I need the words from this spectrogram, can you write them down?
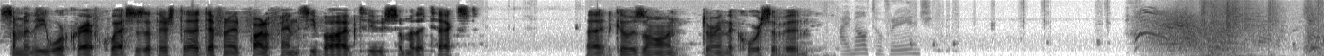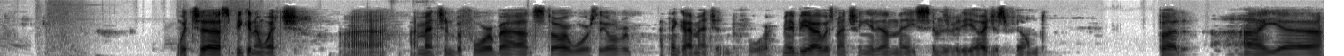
some of the Warcraft quests is that there's a definite Final Fantasy vibe to some of the text that goes on during the course of it. Which, uh, speaking of which, uh, I mentioned before about Star Wars The Old Re I think I mentioned before. Maybe I was mentioning it on the Sims video I just filmed. But I, uh,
